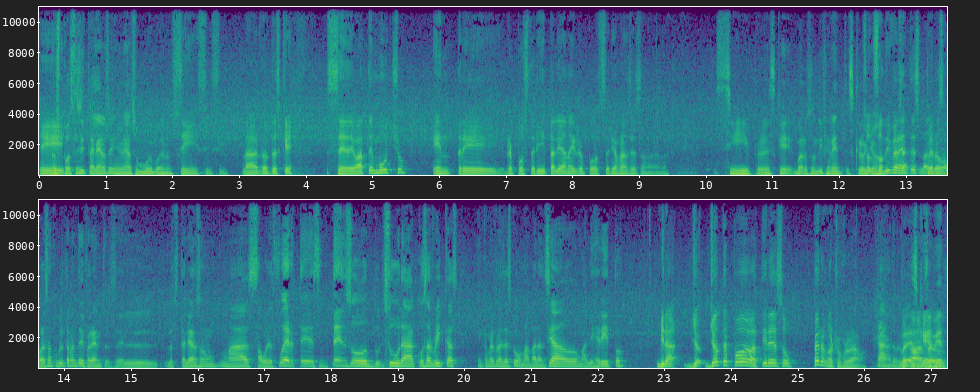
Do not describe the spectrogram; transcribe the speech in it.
Eh, Los postres italianos en general son muy buenos. Sí, sí, sí. La verdad es que se debate mucho entre repostería italiana y repostería francesa, la verdad. Sí, pero es que, bueno, son diferentes, creo Son, yo. son O sea, diferentes, los, pero los sabores son completamente diferentes. El- los italianos son más sabores fuertes, intensos, dulzura, cosas ricas. En cambio, el francés es como más balanceado, más ligerito. mira, yo, yo te puedo debatir eso, pero en otro programa. Ah, no te Pues, preocupes. es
